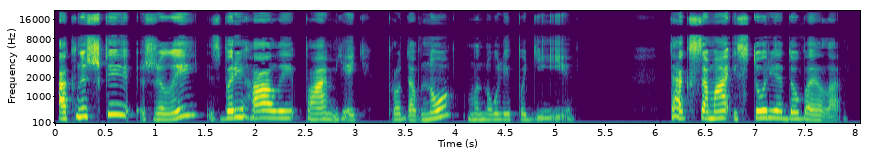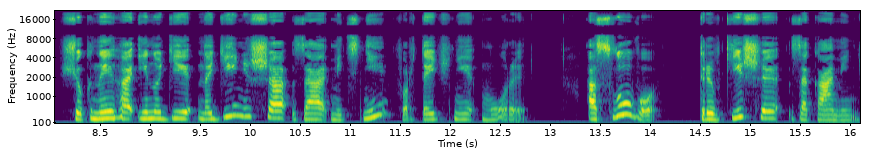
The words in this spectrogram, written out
а книжки жили, зберігали пам'ять про давно минулі події. Так сама історія довела, що книга іноді надійніша за міцні фортечні мури, а слово тривкіше за камінь.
